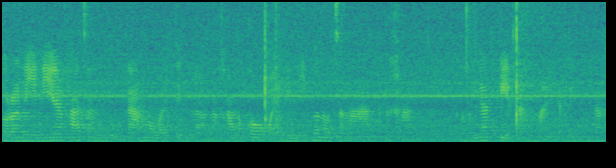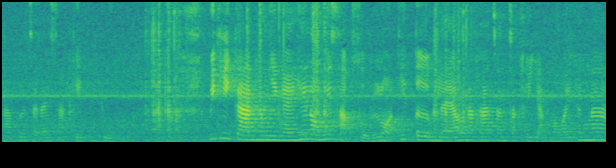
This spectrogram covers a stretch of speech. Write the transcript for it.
กรณีนี้นะคะอาจารย์ดูดน้ำมาไว้เต็มแล้วนะคะ แล้วก็ไว้ในนี้เพื่อเราจะล้างนะคะขออนุญาตเปลี่ยนอันใหม่ เพื่อจะได้สาธิตให้ดูนะคะวิธีการทำยังไงให้เราไม่สับสนหลอดที่เติมแล้วนะคะจารย์จะขยับมาไว้ข้างหน้า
